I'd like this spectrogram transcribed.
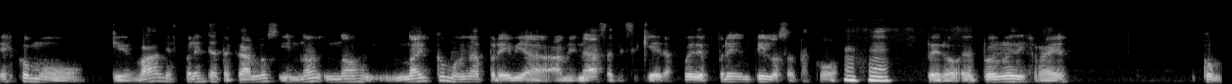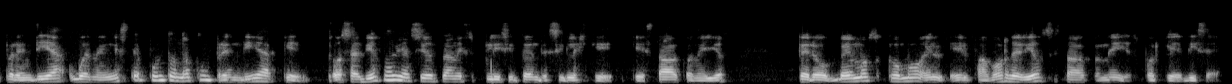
es como que va de frente a atacarlos y no, no, no hay como una previa amenaza ni siquiera, fue de frente y los atacó. Pero el pueblo de Israel comprendía, bueno, en este punto no comprendía que, o sea, Dios no había sido tan explícito en decirles que, que estaba con ellos, pero vemos cómo el, el, favor de Dios estaba con ellos, porque dice,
